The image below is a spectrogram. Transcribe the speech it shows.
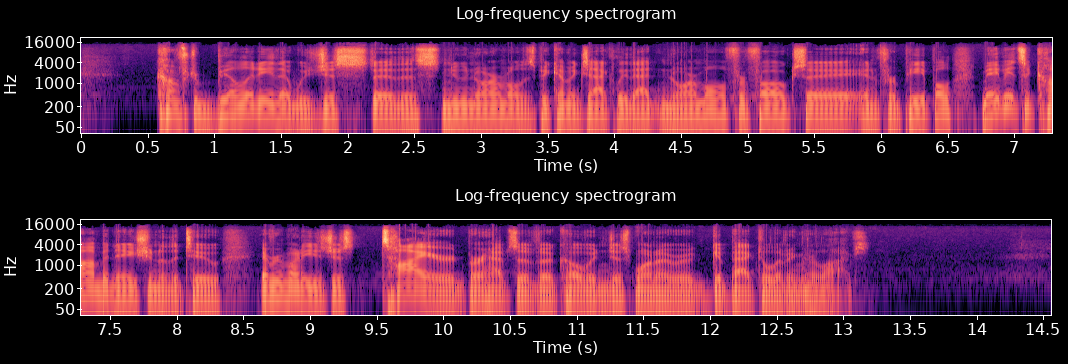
comfortability that we've just, uh, this new normal has become exactly that normal for folks uh, and for people. Maybe it's a combination of the two. Everybody is just tired, perhaps, of uh, COVID and just want to get back to living their lives.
